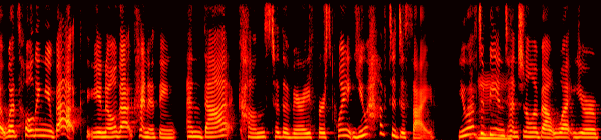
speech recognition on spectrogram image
it. What's holding you back? You know, that kind of thing. And that comes to the very first point. You have to decide. You have to mm. be intentional about what you're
